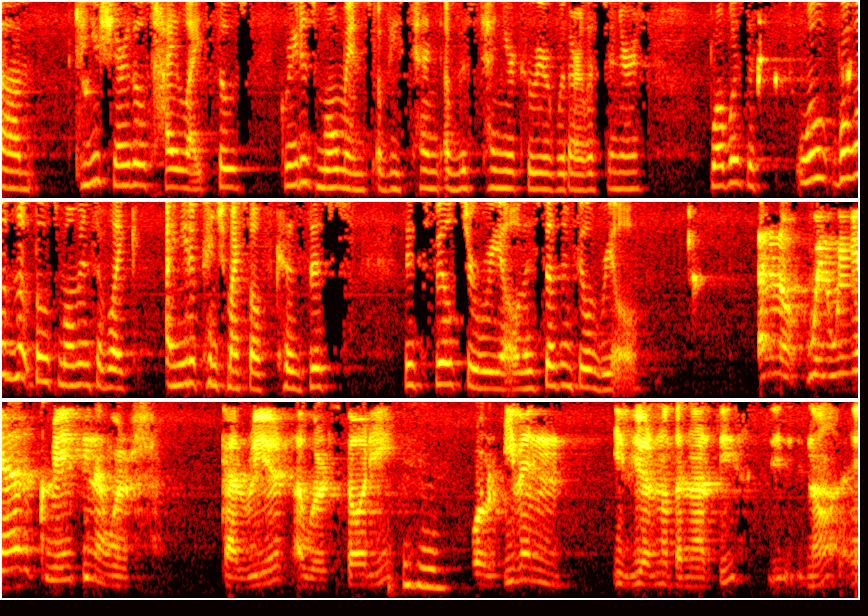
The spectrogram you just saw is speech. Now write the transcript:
Um, can you share those highlights, those greatest moments of these 10 of this 10 year career with our listeners? What was the what, what was the, those moments of like I need to pinch myself because this this feels surreal. This doesn't feel real. I don't know. When we are creating our career, our story, mm-hmm. or even if you are not an artist, no, uh,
